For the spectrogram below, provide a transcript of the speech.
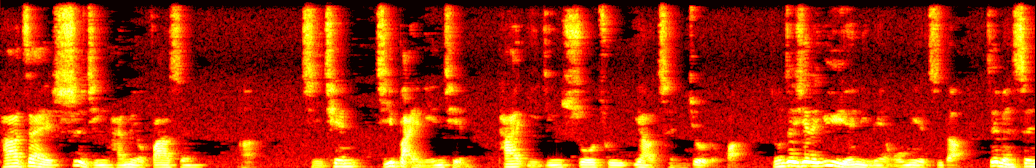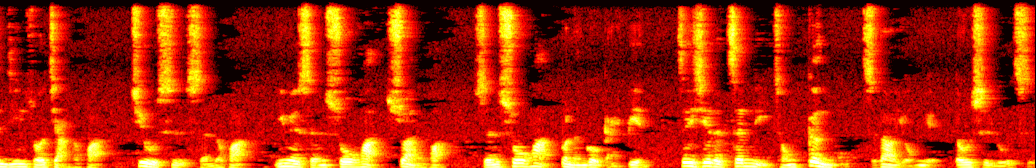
他在事情还没有发生啊，几千几百年前，他已经说出要成就的话。从这些的预言里面，我们也知道，这本圣经所讲的话就是神的话，因为神说话算话，神说话不能够改变。这些的真理，从亘古直到永远都是如此。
